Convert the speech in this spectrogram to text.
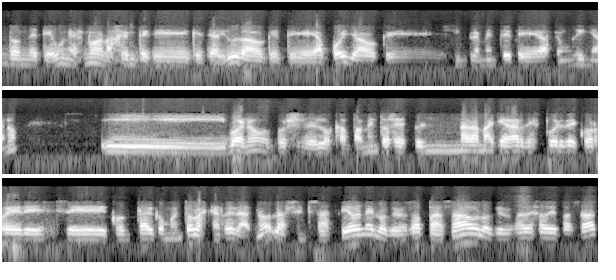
donde te unes no a la gente que, que te ayuda o que te apoya o que simplemente te hace un guiño no y bueno pues los campamentos nada más llegar después de correr es eh, contar como en todas las carreras no las sensaciones lo que nos ha pasado lo que nos ha dejado de pasar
